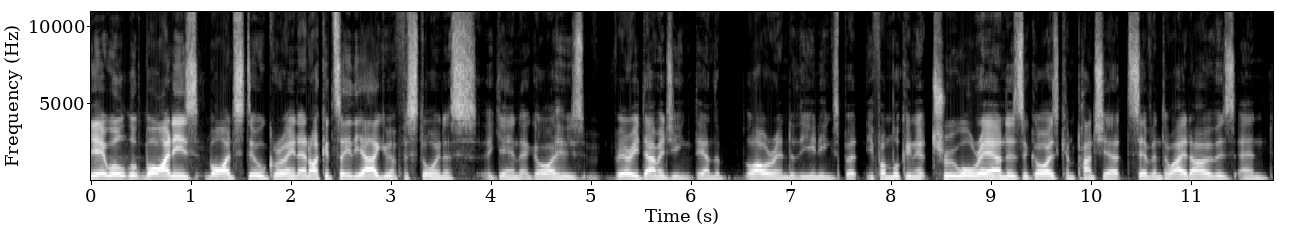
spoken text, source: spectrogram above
Yeah, well, look, mine is mine's still green, and I could see the argument for Stoinis again, a guy who's very damaging down the lower end of the innings. But if I'm looking at true all rounders, the guys can punch out seven to eight overs and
